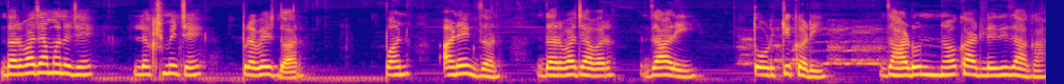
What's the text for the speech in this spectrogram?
दरवाजा म्हणजे लक्ष्मीचे प्रवेशद्वार. पण अनेकजण दरवाजावर जाळी तोडकी कडी झाडून न काढलेली जागा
